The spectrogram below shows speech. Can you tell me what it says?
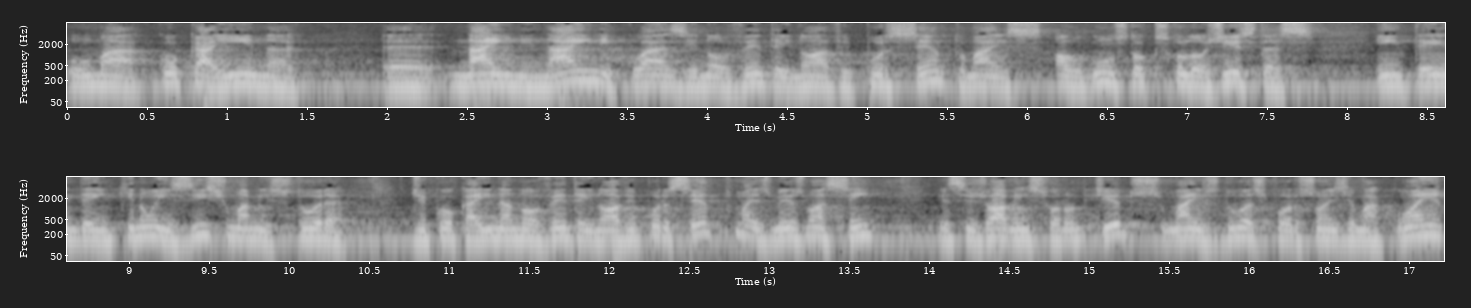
uma cocaína é, 99, quase 99%, mas alguns toxicologistas entendem que não existe uma mistura de cocaína 99%, mas mesmo assim, esses jovens foram detidos, mais duas porções de maconha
